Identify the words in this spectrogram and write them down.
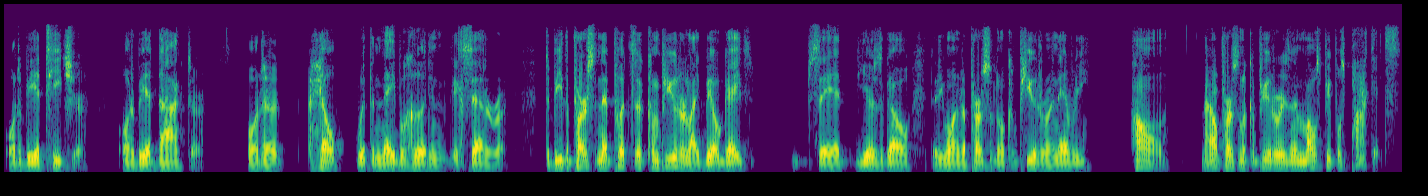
or to be a teacher, or to be a doctor, or to help with the neighborhood and etc. To be the person that puts a computer, like Bill Gates said years ago, that he wanted a personal computer in every home. Now, a personal computer is in most people's pockets.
